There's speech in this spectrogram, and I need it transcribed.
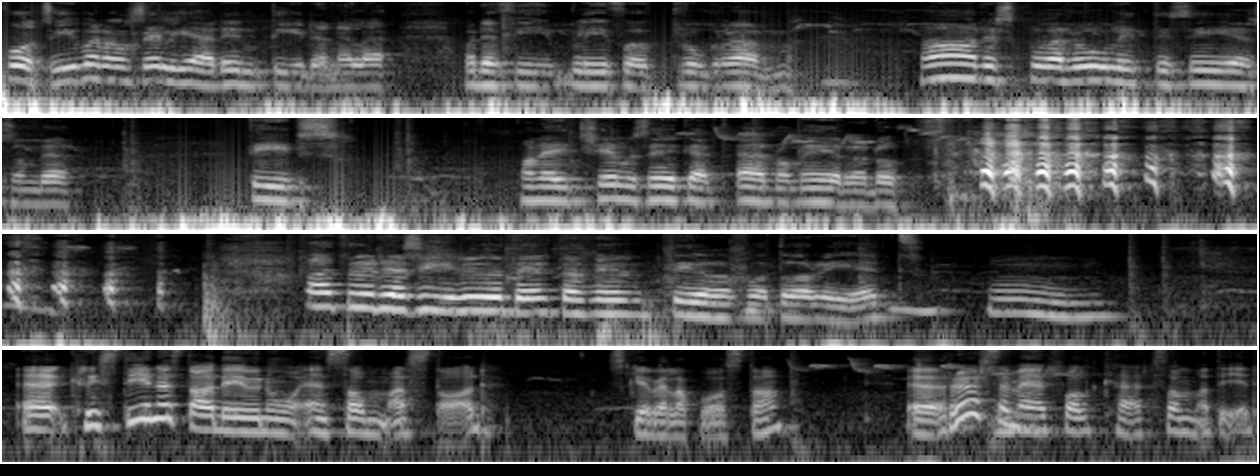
får se vad de säljer den tiden eller vad det blir för program. Ja, det skulle vara roligt att se en sån där tids... Man är inte själv säkert här något mera då. att hur det ser ut efter 50 år på torget. Mm. Eh, Kristinestad är ju nog en sommarstad, skulle jag vilja påstå. Eh, rör sig mer folk här sommartid?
